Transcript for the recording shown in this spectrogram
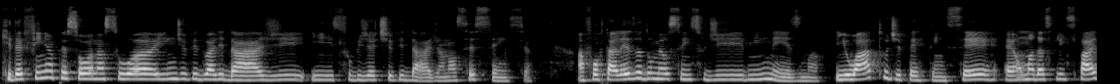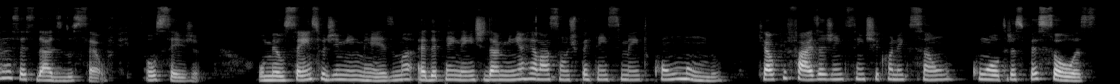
que define a pessoa na sua individualidade e subjetividade, a nossa essência a fortaleza do meu senso de mim mesma. E o ato de pertencer é uma das principais necessidades do self, ou seja, o meu senso de mim mesma é dependente da minha relação de pertencimento com o mundo, que é o que faz a gente sentir conexão com outras pessoas.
